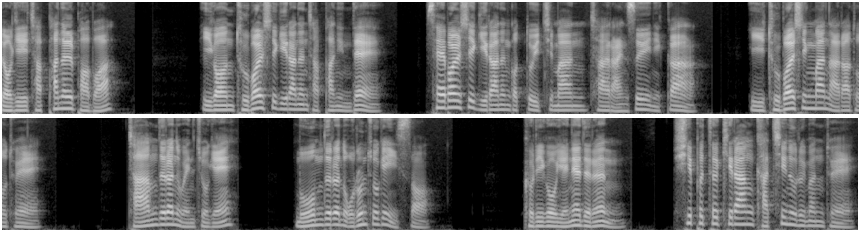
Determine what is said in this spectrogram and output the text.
여기 자판을 봐봐. 이건 두 벌씩이라는 자판인데 세 벌씩이라는 것도 있지만 잘 안 쓰이니까 이 두 벌씩만 알아도 돼. 자음들은 왼쪽에, 모음들은 오른쪽에 있어. 그리고 얘네들은 Shift 키랑 같이 누르면 돼.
